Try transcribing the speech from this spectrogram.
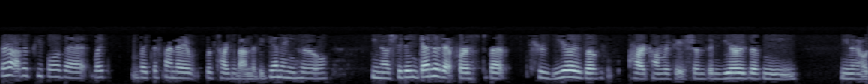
there are other people that, like, like the friend I was talking about in the beginning, who, you know, she didn't get it at first, but through years of hard conversations and years of me, you know,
